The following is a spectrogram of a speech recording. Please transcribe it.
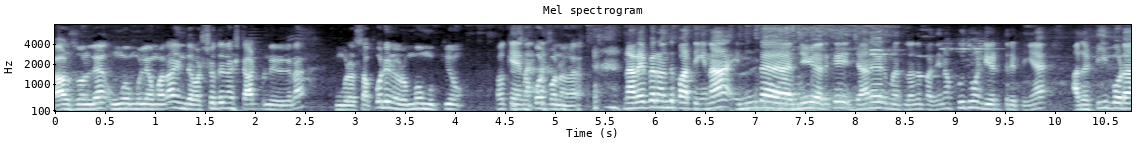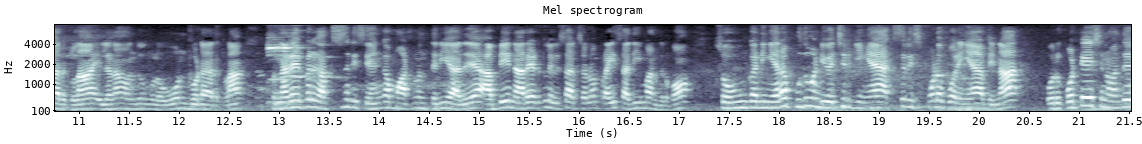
கார் ஜோனில் உங்கள் மூலியமாக தான் இந்த வருஷத்தை நான் ஸ்டார்ட் பண்ணியிருக்கிறேன். உங்களோட சப்போர்ட் எனக்கு ரொம்ப முக்கியம். ஓகே சப்போர்ட் பண்ணுங்க. நிறைய பேர் வந்து பார்த்தீங்கன்னா இந்த நியூ இயருக்கு ஜனவரி மந்த்ல வந்து பார்த்தீங்கன்னா புது வண்டி எடுத்திருப்பீங்க. அது டீ போர்டாக இருக்கலாம் இல்லைனா வந்து உங்களை ஓன் போர்டாக இருக்கலாம். ஸோ நிறைய பேருக்கு அக்சசரிஸ் எங்கே மாட்டணும்னு தெரியாது. அப்படியே நிறைய இடத்துல விசாரிச்சாலும் ப்ரைஸ் அதிகமாக இருந்திருக்கும். ஸோ உங்கள் நீங்கள் யாராவது புது வண்டி வச்சிருக்கீங்க அக்சசரிஸ் போட போறீங்க அப்படின்னா ஒரு கொட்டேஷன் வந்து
